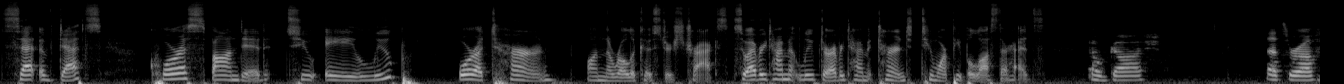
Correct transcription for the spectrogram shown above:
set of deaths corresponded to a loop or a turn on the roller coaster's tracks. So every time it looped or every time it turned, two more people lost their heads. Oh gosh. That's rough.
